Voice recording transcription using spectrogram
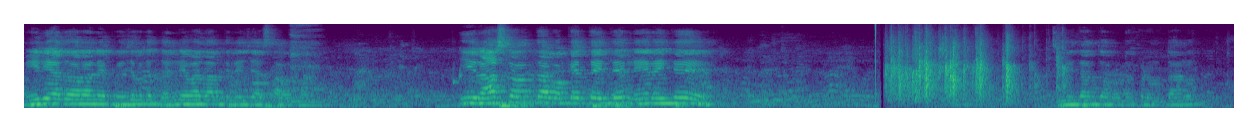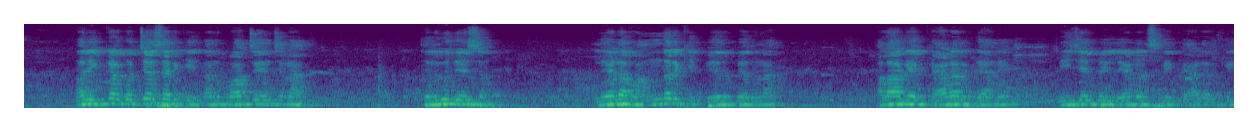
మీడియా ద్వారానే ప్రజలకు ధన్యవాదాలు తెలియజేస్తా ఉన్నాను. ఈ రాష్ట్రం అంతా ఒక అయితే నేనైతే జీవితంతో రుణపడి ఉంటాను. మరి ఇక్కడికి వచ్చేసరికి నన్ను ప్రోత్సహించిన తెలుగుదేశం లీడర్లందరికీ పేరు పేరున అలాగే క్యాడర్కి కానీ బీజేపీ లీడర్స్కి క్యాడర్కి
